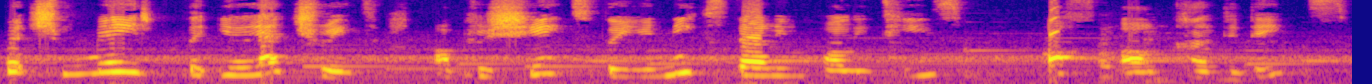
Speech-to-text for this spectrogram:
which made the electorate appreciate the unique sterling qualities of our candidates,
